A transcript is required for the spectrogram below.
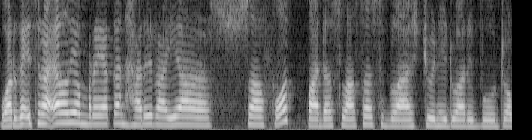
Warga Israel yang merayakan Hari Raya Safot pada Selasa 11 Juni 2024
